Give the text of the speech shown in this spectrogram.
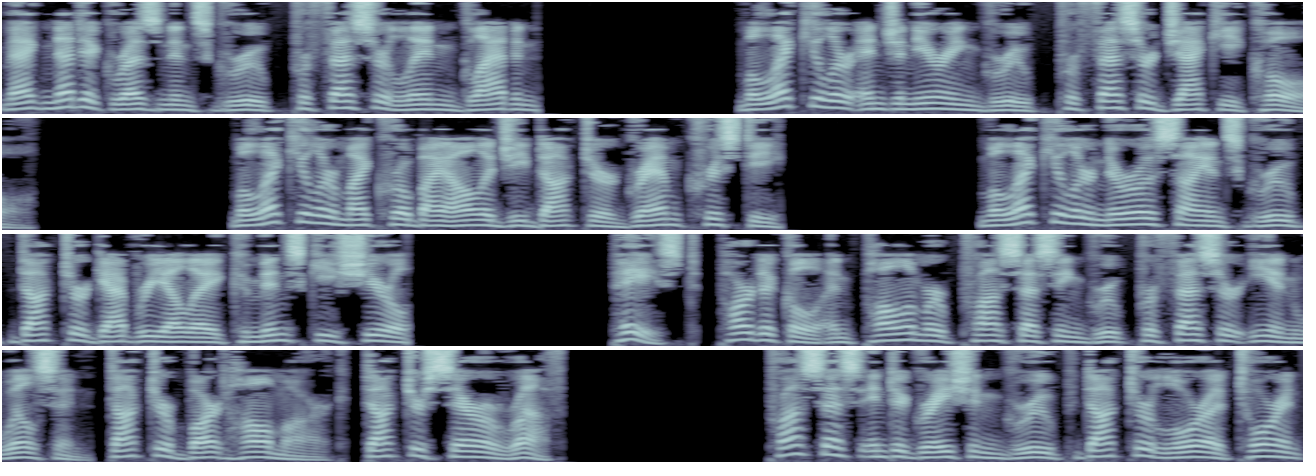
Magnetic Resonance Group Professor Lynn Gladden. Molecular Engineering Group Professor Jackie Cole. Molecular Microbiology Dr. Graham Christie Molecular Neuroscience Group Dr. Gabriele Kaminski Schierle Paste, Particle and Polymer Processing Group Professor Ian Wilson, Dr. Bart Hallmark, Dr. Sarah Ruff Process Integration Group Dr. Laura Torrent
